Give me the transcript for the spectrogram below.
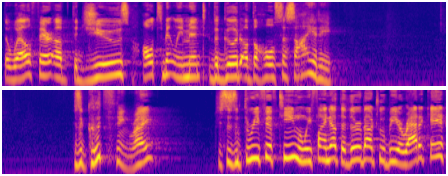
the welfare of the Jews, ultimately meant the good of the whole society. It's a good thing, right? Just as in 315, when we find out that they're about to be eradicated,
